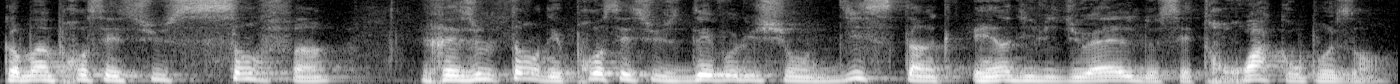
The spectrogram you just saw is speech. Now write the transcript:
comme un processus sans fin, résultant des processus d'évolution distincts et individuels de ces trois composants.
